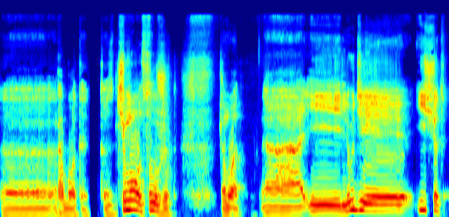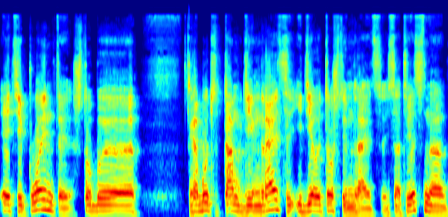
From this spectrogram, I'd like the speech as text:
э, работает, то есть чему он служит, вот. Э, и люди ищут эти поинты, чтобы работать там, где им нравится, и делать то, что им нравится. И, соответственно,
